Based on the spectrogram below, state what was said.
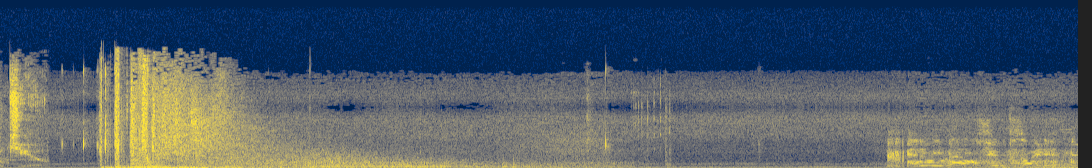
Thank you. Enemy battleship sighted.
